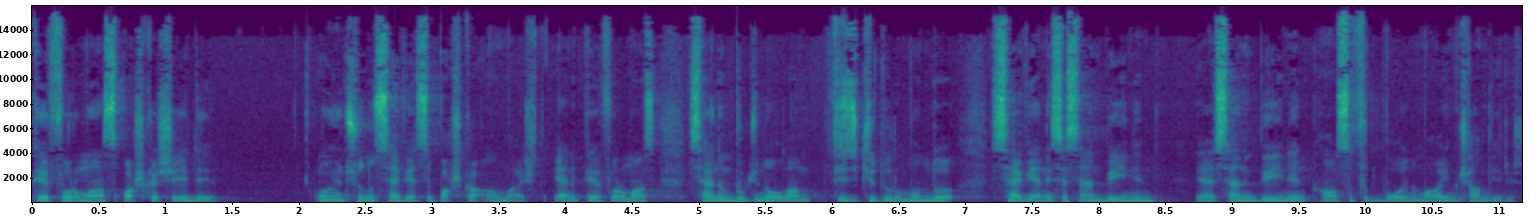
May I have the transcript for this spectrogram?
performans başqa şeydir. Oyunçunun səviyyəsi başqa anlayışdır. Yəni performans sənin bu günə olan fiziki durumundur, səviyyən isə sənin beynindir. Yəni sənin beynin hansı futbol oynamağa imkan verir.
